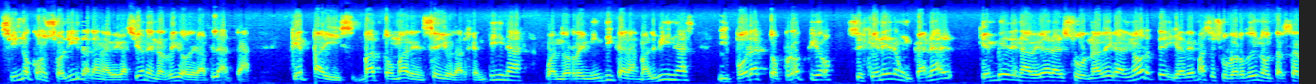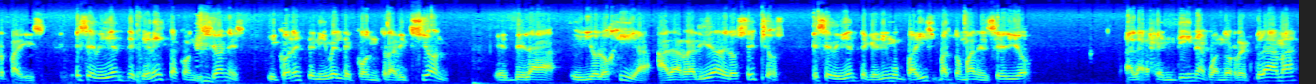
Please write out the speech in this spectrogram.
si no consolida la navegación en el río de la Plata. ¿Qué país va a tomar en serio la Argentina cuando reivindica las Malvinas y por acto propio se genera un canal que en vez de navegar al sur, navega al norte y además es subordina a un tercer país? Es evidente que en estas condiciones y con este nivel de contradicción de la ideología a la realidad de los hechos, es evidente que ningún país va a tomar en serio a la Argentina cuando reclama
